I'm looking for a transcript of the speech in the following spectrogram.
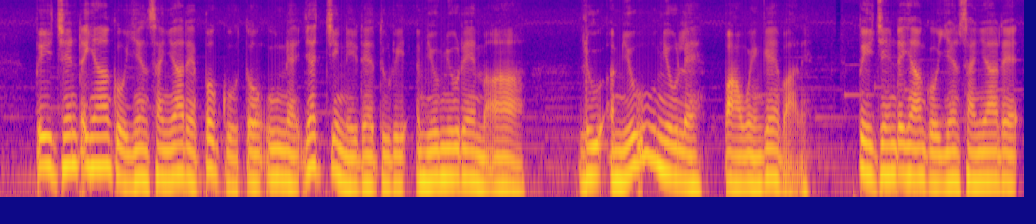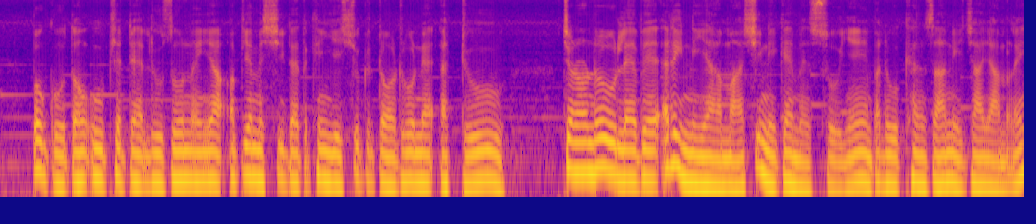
။တေခြင်းတရားကိုရင်ဆိုင်ရတဲ့ပုဂ္ဂိုလ်၃ဦးနဲ့ရက်ကြည်နေတဲ့သူတွေအမျိုးမျိုးထဲမှာလူအမျိုးမျိုးလဲပါဝင်ခဲ့ပါတယ်။တေခြင်းတရားကိုရင်ဆိုင်ရတဲ့ပုဂ္ဂိုလ်သုံးဦးဖြစ်တဲ့လူဆိုးနှစ်ယောက်အပြစ်မရှိတဲ့သခင်ယေရှုခရစ်တော်တို့နဲ့အတူကျွန်တော်တို့လည်းပဲအဲ့ဒီနေရာမှာရှိနေခဲ့မယ်ဆိုရင်ဘယ်လိုခံစားနေကြရမလဲ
